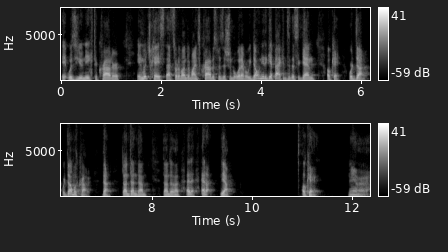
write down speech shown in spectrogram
It was unique to Crowder. In which case, that sort of undermines Crowder's position. But whatever, we don't need to get back into this again. Okay, we're done. We're done with Crowder. Done. Done. Done. Done. Done. Done. done. And and uh, yeah. Okay. Yeah.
